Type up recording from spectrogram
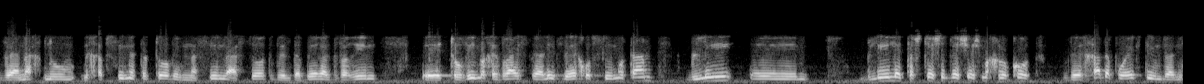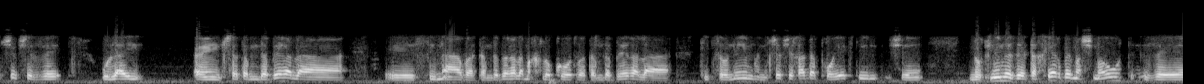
ואנחנו מחפשים את הטוב ומנסים לעשות ולדבר על דברים אה, טובים בחברה הישראלית ואיך עושים אותם, בלי, אה, בלי לטשטש את זה שיש מחלוקות. ואחד הפרויקטים, ואני חושב שזה אולי, אה, כשאתה מדבר על השנאה ואתה מדבר על המחלוקות ואתה מדבר על הקיצונים, אני חושב שאחד הפרויקטים שנותנים לזה את הכי הרבה משמעות זה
